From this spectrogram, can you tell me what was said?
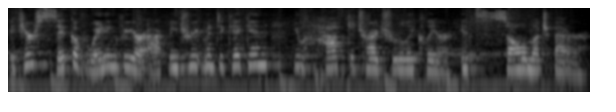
If you're sick of waiting for your acne treatment to kick in, you have to try Truly Clear. It's so much better.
